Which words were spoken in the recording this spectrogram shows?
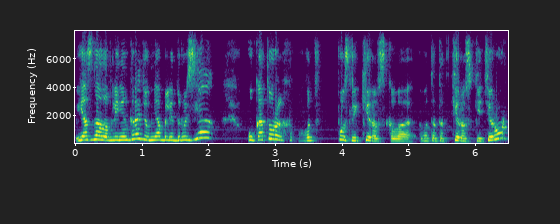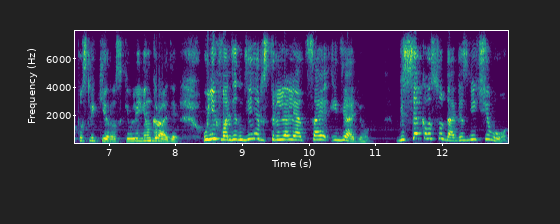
я знала в Ленинграде, у меня были друзья, у которых вот после Кировского, вот этот кировский террор, после Кировский в Ленинграде, у них в один день расстреляли отца и дядю. Без всякого суда, без ничего.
